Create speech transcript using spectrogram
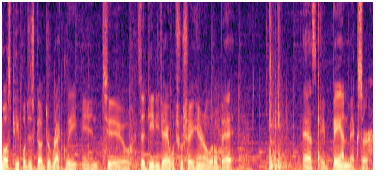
Most people just go directly into the DDJ, which we'll show you here in a little bit, as a band mixer.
